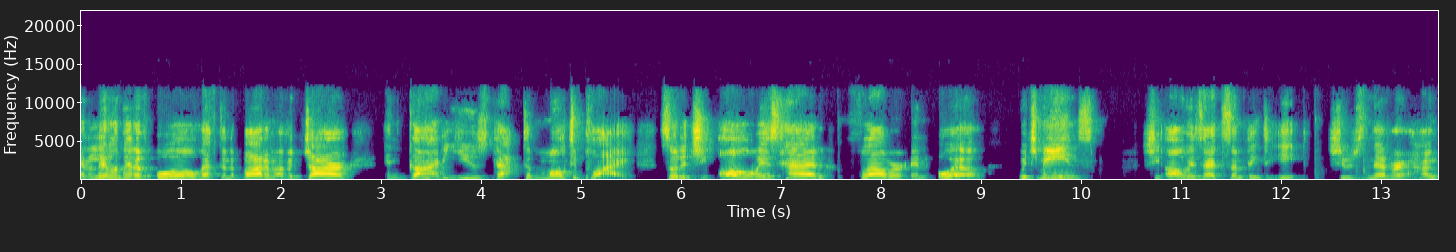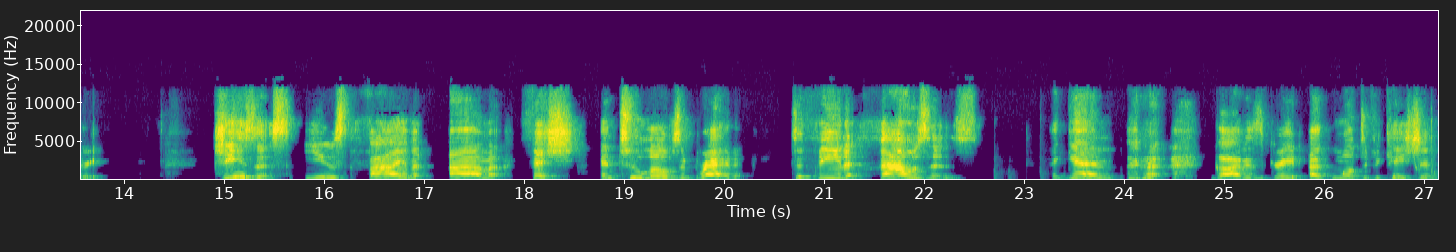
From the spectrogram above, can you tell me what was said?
and a little bit of oil left in the bottom of a jar, and God used that to multiply so that she always had flour and oil, which means she always had something to eat. She was never hungry. Jesus used five um, fish and two loaves of bread to feed thousands. Again, God is great at multiplication.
